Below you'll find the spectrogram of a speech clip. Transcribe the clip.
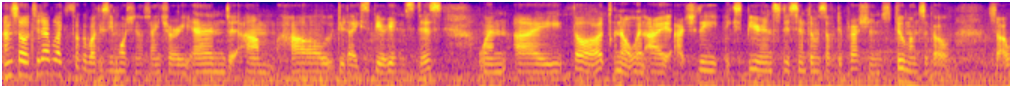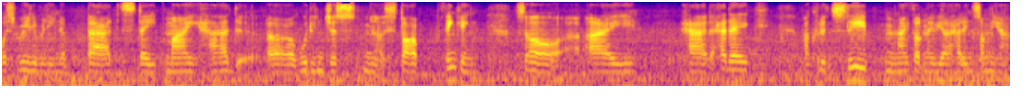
And so today I would like to talk about this emotional sanctuary and um, how did I experience this when I thought, no, when I actually experienced the symptoms of depression two months ago. So I was really, really in a bad state. My head uh, wouldn't just, you know, stop thinking. So I had a headache. I couldn't sleep, and I thought maybe I had insomnia.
